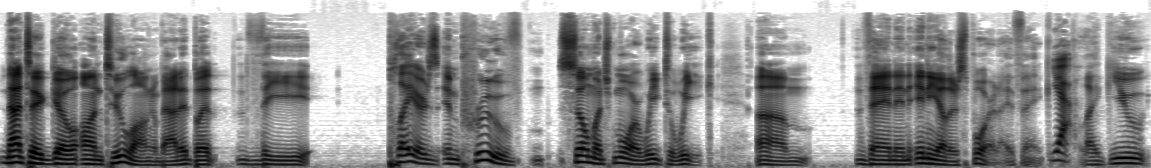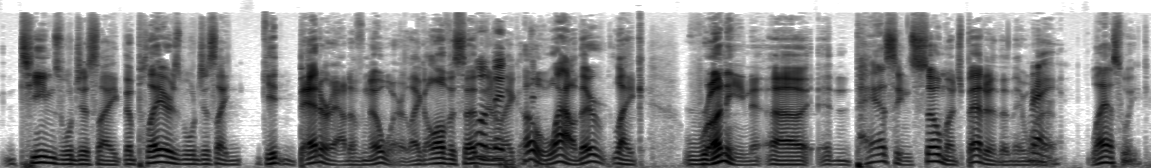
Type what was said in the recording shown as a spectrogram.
not to go on too long about it, but the players improve so much more week to week. Um than in any other sport, I think. Yeah. Like you teams will just like the players will just like get better out of nowhere. Like all of a sudden Well, they're the- like, "Oh, wow, they're like running uh and passing so much better than they were Right. last week."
